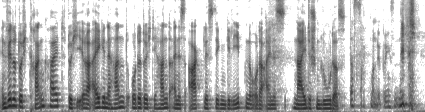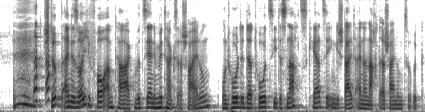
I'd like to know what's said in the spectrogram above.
Entweder durch Krankheit, durch ihre eigene Hand oder durch die Hand eines arglistigen Geliebten oder eines neidischen Luders. Das sagt man übrigens nicht. Stirbt eine solche Frau am Tag, wird sie eine Mittagserscheinung und holte der Tod sie des Nachts, kehrt sie in Gestalt einer Nachterscheinung zurück.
